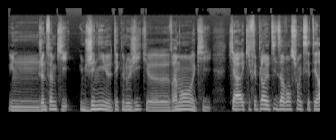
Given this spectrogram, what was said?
une jeune femme qui est une génie technologique, vraiment, qui, qui, a, qui fait plein de petites inventions, etc.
